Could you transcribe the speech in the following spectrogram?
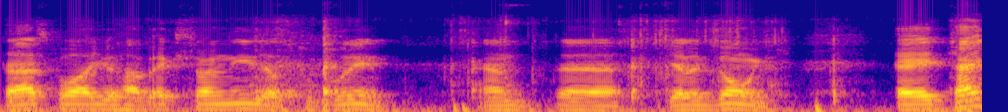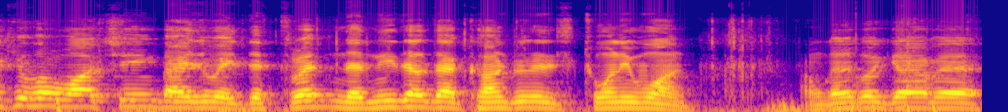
That's why you have extra needle to put in and uh, get it going. Uh, thank you for watching. By the way, the thread, the needle that it is 21. I'm gonna go grab a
